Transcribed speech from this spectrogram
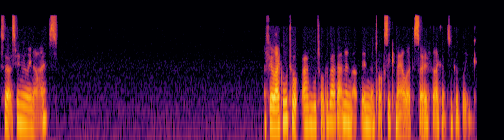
So that's been really nice. I feel like we'll talk I will talk about that in a, in the toxic male episode. I feel like that's a good link.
